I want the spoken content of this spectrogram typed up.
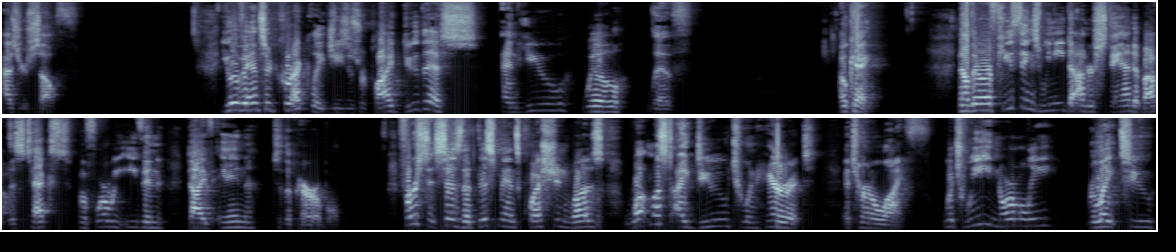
as yourself. You have answered correctly, Jesus replied. Do this, and you will live. Okay, now, there are a few things we need to understand about this text before we even dive in to the parable. First, it says that this man's question was, What must I do to inherit eternal life? Which we normally relate to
